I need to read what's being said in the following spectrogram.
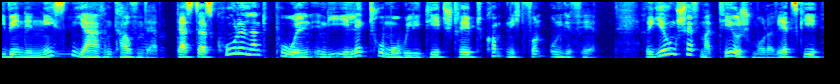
die wir in den nächsten Jahren kaufen werden. Das dass das Kohleland Polen in die Elektromobilität strebt, kommt nicht von ungefähr. Regierungschef Mateusz Morawiecki,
